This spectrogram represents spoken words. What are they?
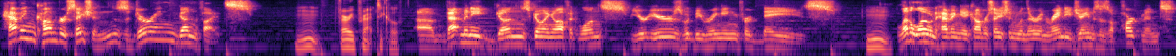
having conversations during gunfights. Mm. Very practical. Um, that many guns going off at once, your ears would be ringing for days. Mm. Let alone having a conversation when they're in Randi James's apartment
